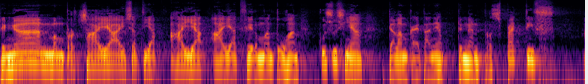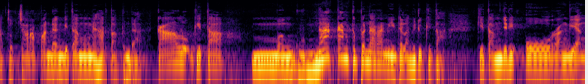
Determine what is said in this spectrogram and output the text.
dengan mempercayai setiap ayat-ayat firman Tuhan khususnya dalam kaitannya dengan perspektif atau cara pandang kita mengenai harta benda. Kalau kita menggunakan kebenaran ini dalam hidup kita, kita menjadi orang yang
